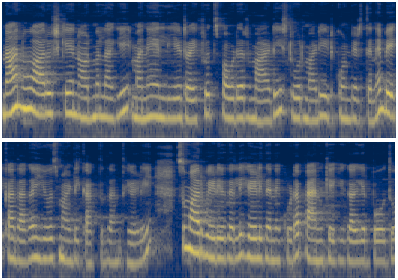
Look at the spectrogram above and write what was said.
ನಾನು ಆರುಷ್ಗೆ ನಾರ್ಮಲ್ ಆಗಿ ಮನೆಯಲ್ಲಿಯೇ ಡ್ರೈ ಫ್ರೂಟ್ಸ್ ಪೌಡರ್ ಮಾಡಿ ಸ್ಟೋರ್ ಮಾಡಿ ಇಟ್ಕೊಂಡಿರ್ತೇನೆ. ಬೇಕಾದಾಗ ಯೂಸ್ ಮಾಡ್ಲಿಕ್ಕೆ ಆಗ್ತದೆ ಅಂತ ಹೇಳಿ. ಸುಮಾರು ವಿಡಿಯೋದಲ್ಲಿ ಹೇಳಿದ್ದೇನೆ ಕೂಡ ಪ್ಯಾನ್ ಕೇಕಿಗಾಗಿರ್ಬೋದು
